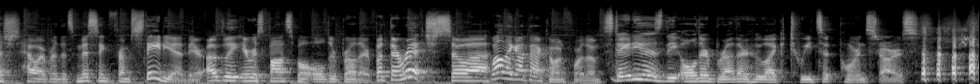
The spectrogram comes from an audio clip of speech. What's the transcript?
polish, however, that's missing from Stadia, their ugly, irresponsible older brother. But they're rich, so uh, well, they got that going for them. Stadia is the older brother who like tweets at porn stars.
